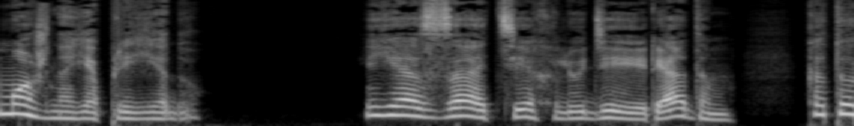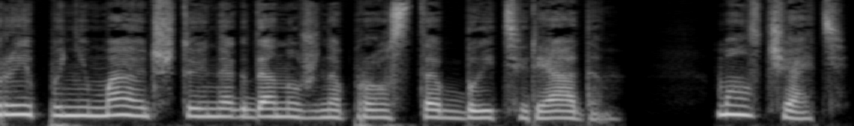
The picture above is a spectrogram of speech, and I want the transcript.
можно я приеду?» Я за тех людей рядом, которые понимают, что иногда нужно просто быть рядом, молчать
